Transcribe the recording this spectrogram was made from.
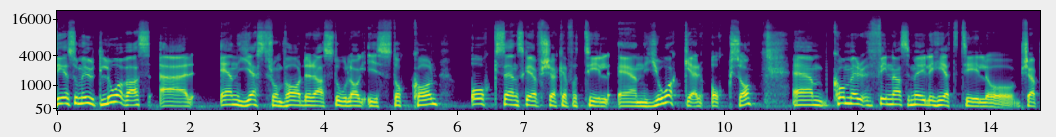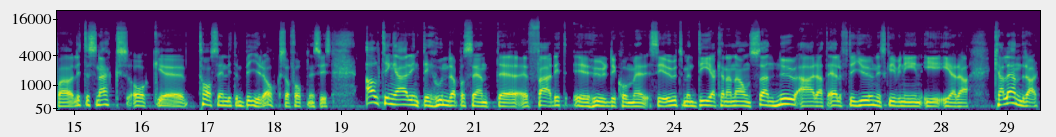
Det som utlovas är en gäst från vardera storlag i Stockholm och sen ska jag försöka få till en joker också. Ehm, kommer finnas möjlighet till att köpa lite snacks och eh, ta sig en liten bira också förhoppningsvis. Allting är inte 100% eh, färdigt eh, hur det kommer se ut men det jag kan annonsera nu är att 11 juni skriver ni in i era kalendrar.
